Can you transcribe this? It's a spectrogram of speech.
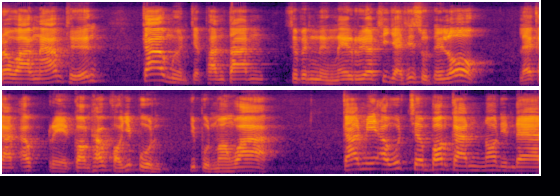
ระวางน้ำถึง 97,000 ตัน ซึ่งเป็นหนึ่งในเรือที่ใหญ่ที่สุดในโลก และการอัปเกรดกองทัพของญี่ปุ่น ญี่ปุ่นมองว่า การมีอาวุธเชิงป้องกันนอกดินแดน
